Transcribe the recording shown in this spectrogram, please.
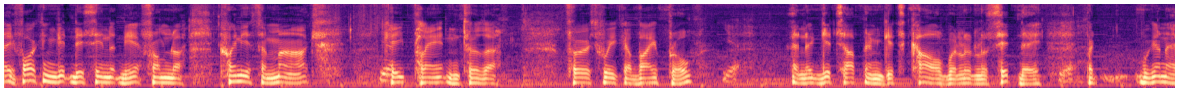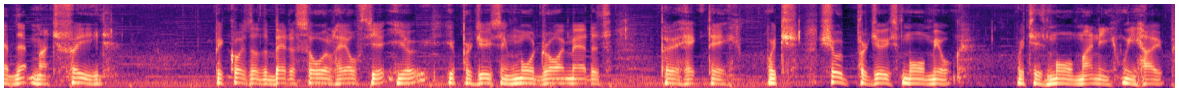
If I can get this in at the, from the 20th of March, Yeah. keep planting to the first week of April, Yeah. and it gets up and gets cold, well it'll sit there, Yeah. but we're going to have that much feed because of the better soil health, you, you, you're producing more dry matters per hectare, which should produce more milk, which is more money, we hope.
